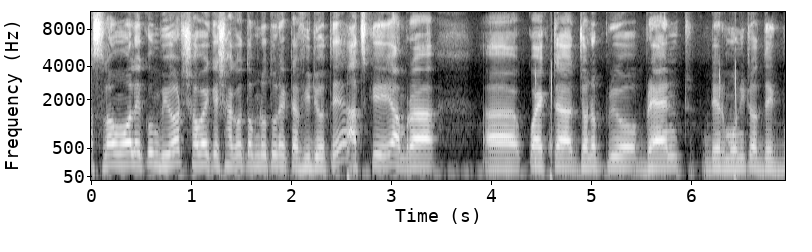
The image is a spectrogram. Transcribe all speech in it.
আসসালামু আলাইকুম ভিউয়ার সবাইকে স্বাগতম নতুন একটা ভিডিওতে। আজকে আমরা কয়েকটা জনপ্রিয় ব্র্যান্ডের মনিটর দেখব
